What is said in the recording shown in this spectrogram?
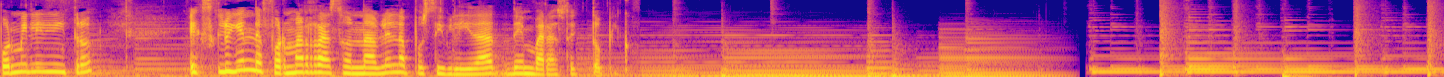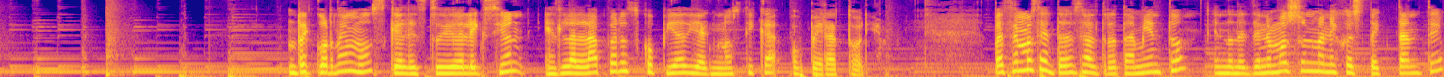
por mililitro excluyen de forma razonable la posibilidad de embarazo ectópico. Recordemos que el estudio de elección es la laparoscopía diagnóstica operatoria. Pasemos entonces al tratamiento, en donde tenemos un manejo expectante.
